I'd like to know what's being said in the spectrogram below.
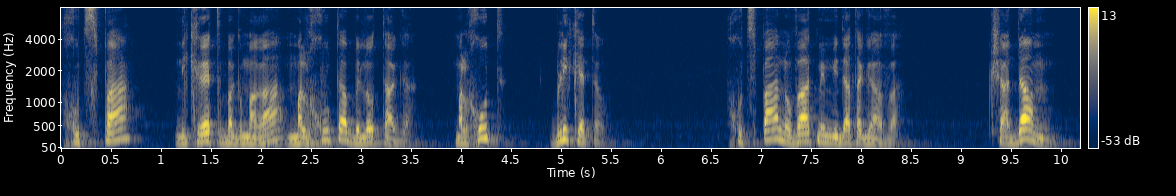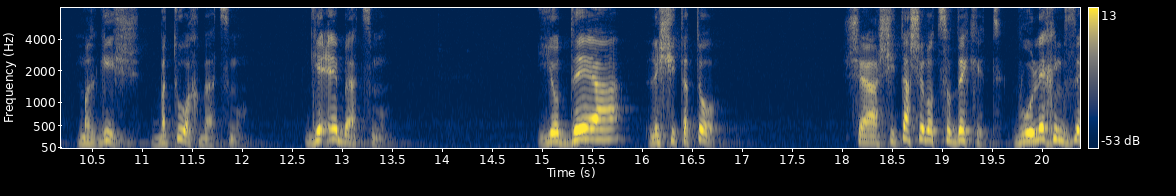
חוצפה נקראת בגמרא מלכותא בלא תגה. מלכות בלי כתר. חוצפה נובעת ממידת הגאווה. כשאדם מרגיש בטוח בעצמו, גאה בעצמו, יודע לשיטתו שהשיטה שלו צודקת, והוא הולך עם זה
